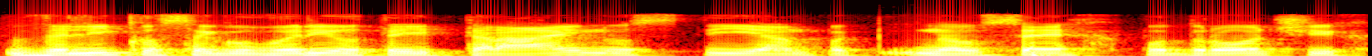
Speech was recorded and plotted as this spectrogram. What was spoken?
veliko se govori o tej trajnosti, ampak na vseh področjih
